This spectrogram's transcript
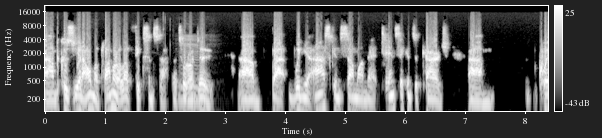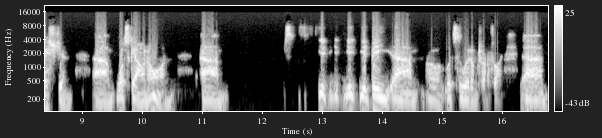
um, because you know I'm a plumber, I love fixing stuff. That's what I Mm. do. Um, but when you're asking someone that ten seconds of courage um, question, um, what's going on? Um, you, you, you'd be um, oh, what's the word I'm trying to find?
